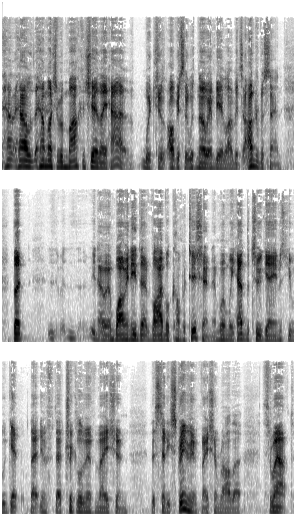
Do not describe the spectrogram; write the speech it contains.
how, how how much of a market share they have, which is obviously with no NBA Live, it's 100. percent But you know, and why we need that viable competition. And when we had the two games, you would get that inf- that trickle of information, the steady stream of information, rather, throughout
